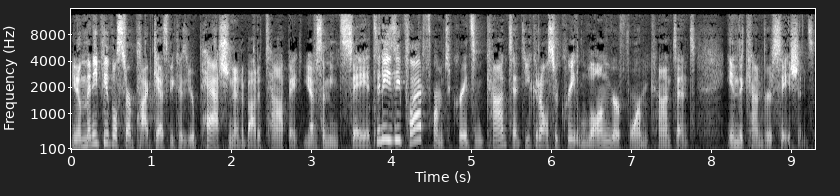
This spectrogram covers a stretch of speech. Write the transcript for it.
You know, many people start podcasts because you're passionate about a topic. You have something to say. It's an easy platform to create some content. You could also create longer form content in the conversations.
